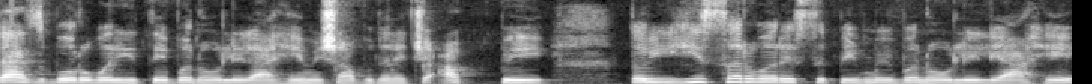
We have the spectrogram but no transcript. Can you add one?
त्याचबरोबर इथे बनवलेलं आहे मी साबुदाण्याचे आप्पे. तर ही सर्व रेसिपी मी बनवलेली आहे.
